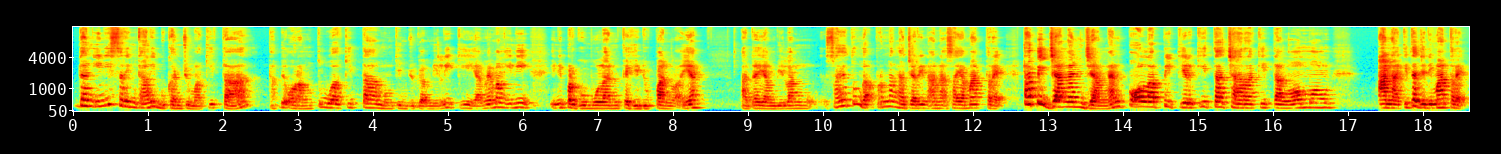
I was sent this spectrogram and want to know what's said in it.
Dan ini sering kali bukan cuma kita, tapi orang tua kita mungkin juga miliki ya. Memang ini ini pergumulan kehidupan lah ya. Ada yang bilang, saya tuh nggak pernah ngajarin anak saya matre. Tapi jangan-jangan pola pikir kita, cara kita ngomong, anak kita jadi matre.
